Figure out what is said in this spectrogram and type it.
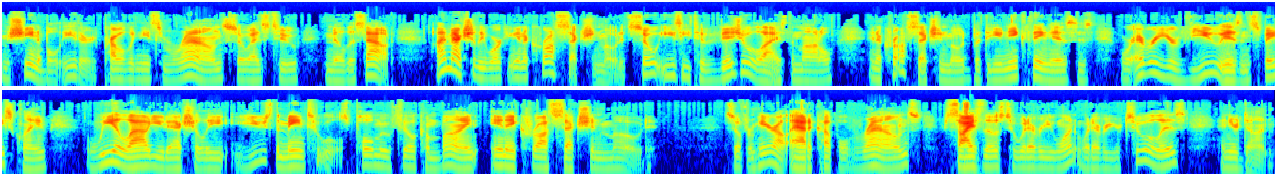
machinable either. You probably need some rounds so as to mill this out. I'm actually working in a cross-section mode. It's so easy to visualize the model in a cross-section mode, but the unique thing is, is wherever your view is in SpaceClaim, we allow you to actually use the main tools, pull, move, fill, combine, in a cross-section mode. So from here, I'll add a couple rounds, size those to whatever you want, whatever your tool is, and you're done.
